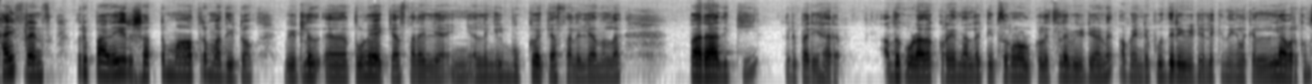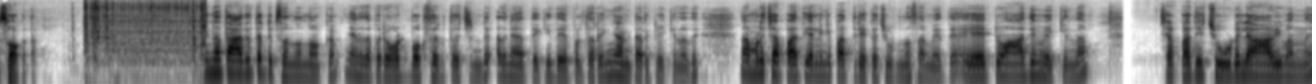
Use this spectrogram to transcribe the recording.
ഹായ് ഫ്രണ്ട്സ് ഒരു പഴയൊരു ഷർട്ട് മാത്രം മതി കേട്ടോ വീട്ടിൽ തുണി വയ്ക്കാൻ സ്ഥലമില്ല. അല്ലെങ്കിൽ ബുക്ക് വയ്ക്കാൻ സ്ഥലമില്ല എന്നുള്ള പരാതിക്ക് ഒരു പരിഹാരം. അതുകൂടാതെ കുറേ നല്ല ടിപ്സുകൾ ഉൾക്കൊള്ളിച്ചുള്ള വീഡിയോ ആണ്. അപ്പോൾ എന്റെ പുതിയൊരു വീഡിയോയിലേക്ക് നിങ്ങൾക്ക് എല്ലാവർക്കും സ്വാഗതം. ഇന്നത്തെ ആദ്യത്തെ ടിപ്സ് എന്താണെന്ന് നോക്കാം. ഞാനിതപ്പോൾ ഒരു ഹോട്ട് ബോക്സ് എടുത്ത് വെച്ചിട്ടുണ്ട്. അതിനകത്തേക്ക് ഇതേപോലത്തെ റിങ് ആണ് ഇറക്കി വെക്കുന്നത്. നമ്മൾ ചപ്പാത്തി അല്ലെങ്കിൽ പത്തിരിയൊക്കെ ചൂടുന്ന സമയത്ത് ഏറ്റവും ആദ്യം വെക്കുന്ന ചപ്പാത്തി ചൂടിൽ ആവി വന്ന്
